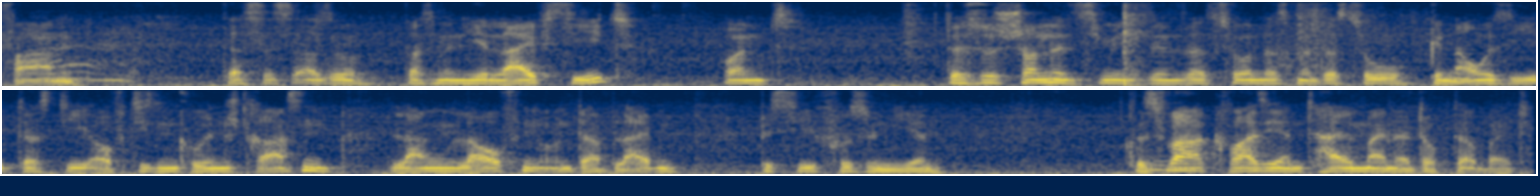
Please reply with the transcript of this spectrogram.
fahren. Das ist also, was man hier live sieht. Und das ist schon eine ziemliche Sensation, dass man das so genau sieht, dass die auf diesen grünen Straßen lang laufen und da bleiben, bis sie fusionieren. Das war quasi ein Teil meiner Doktorarbeit.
